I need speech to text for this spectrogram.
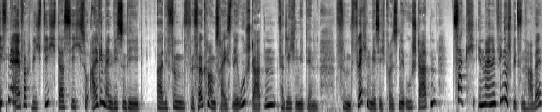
ist mir einfach wichtig, dass ich so Allgemeinwissen wie äh, die fünf bevölkerungsreichsten EU-Staaten verglichen mit den fünf flächenmäßig größten EU-Staaten, zack, in meinen Fingerspitzen habe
